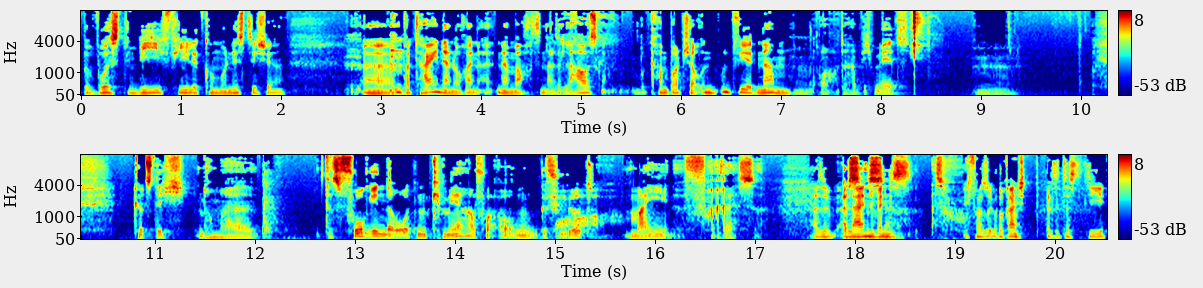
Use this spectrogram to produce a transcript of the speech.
bewusst, wie viele kommunistische äh, Parteien da noch an, an, der Macht sind, also Laos, Kambodscha und, und Vietnam. Oh, da habe ich mir jetzt mh, kürzlich nochmal das Vorgehen der Roten Khmer vor Augen geführt. Oh. Meine Fresse. Also das alleine, wenn ja, es, also, ich war so überrascht, also dass die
